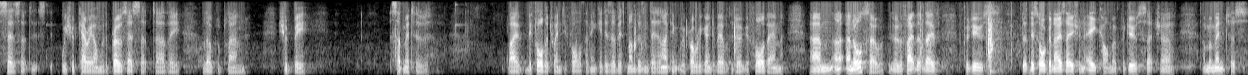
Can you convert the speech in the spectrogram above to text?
says that we should carry on with the process that uh, the local plan should be submitted by before the 24th. I think it is of this month, isn't it? And I think we're probably going to be able to do it before then. Um, and also, you know, the fact that they've produced that this organisation, AECOM, have produced such a, a momentous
